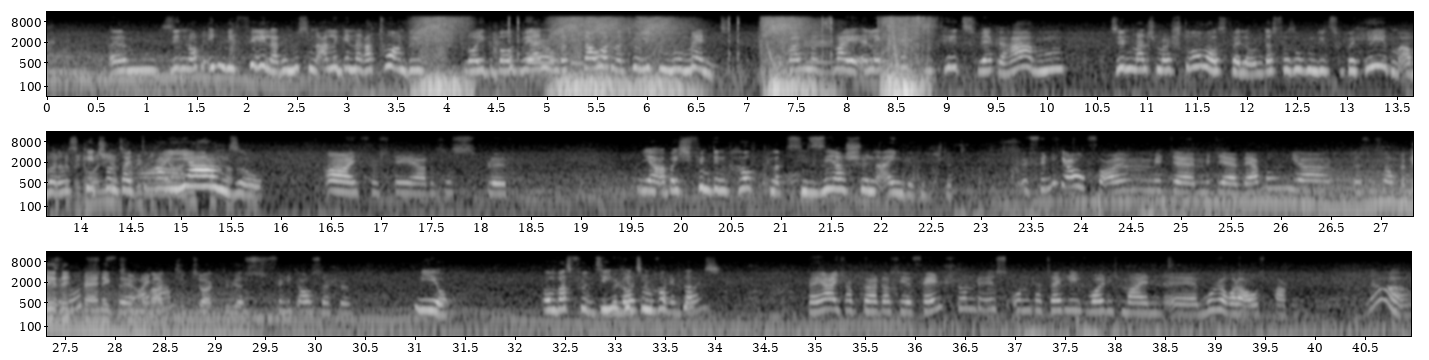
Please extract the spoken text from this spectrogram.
Ähm, sind noch irgendwie Fehler. Da müssen alle Generatoren durch neu gebaut werden und das dauert natürlich einen Moment. Und weil wir nur zwei Elektrizitätswerke haben, sind manchmal Stromausfälle und das versuchen die zu beheben. Aber das geht schon seit drei Jahren so. Ah, ich verstehe, ja, das ist blöd. Ja, aber ich finde den Hauptplatz hier sehr schön eingerichtet. Finde ich auch, vor allem mit der mit der Werbung hier, das ist auch Vergiss nicht akti- zu aktivieren. Das finde ich auch sehr schön. Jo. Und was führt Sie hier zum Hauptplatz? Naja, ich habe gehört, dass hier Fanstunde ist und tatsächlich wollte ich meinen äh, Motorroller auspacken. Ja,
